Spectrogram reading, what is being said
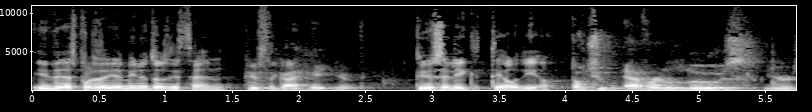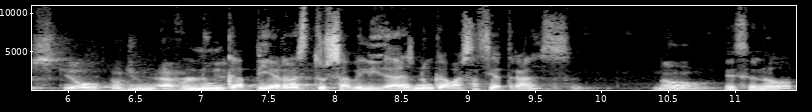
Y después de 10 minutos dicen, I hate you. Puselik, te odio. Don't you ever lose your skill? Don't you ever? ¿Nunca pierdes tus habilidades? ¿Nunca vas hacia atrás? No. Dice, no.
